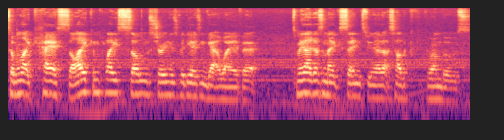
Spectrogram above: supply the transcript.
someone like KSI can play songs during his videos and get away with it. To me that doesn't make sense, you know, that's how the cookie crumbles.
